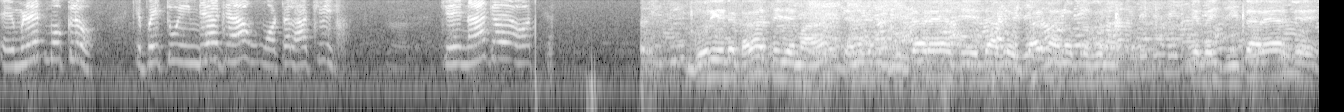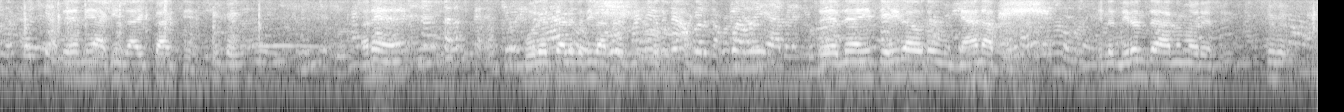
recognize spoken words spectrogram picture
એમણે જ મોકલ્યો. કે ભાઈ તું ઇન્ડિયા જા હું હોટલ હાચવી. જે ના ગયા હોત. ગોરી એટલે ખરાબ થઈ જાય માણસ. તેને પછી જીવતા રહ્યા છે એટલે આપણે ઉપકાર માનો પ્રભુનો કે ભાઈ જીવતા રહ્યા છે. એમની આખી લાઈફ કાઢશે શું કહ્યું? અને બોલે ત્યારે બધી વાતો એમને અહીં તેડી રહ્યો તો જ્ઞાન આપે. એટલે નિરંતર આનંદમાં રહેશે. શું?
